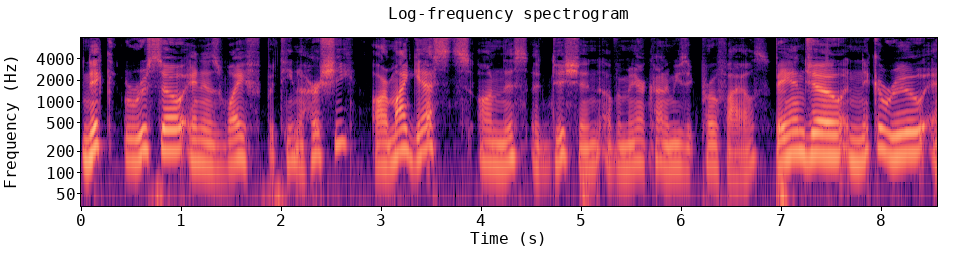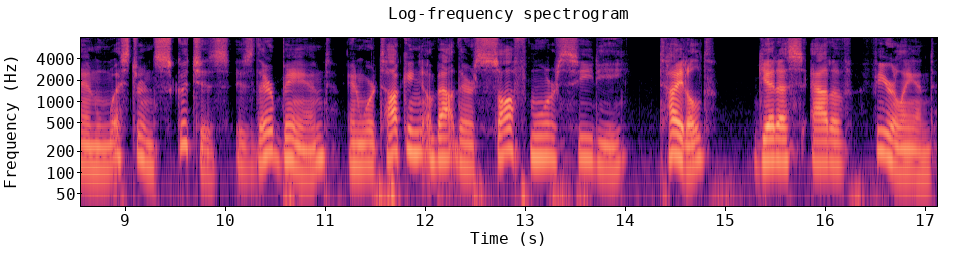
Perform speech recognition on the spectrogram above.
Nick Russo and his wife, Bettina Hershey, are my guests on this edition of Americana Music Profiles. Banjo Nickaroo and Western Scooches is their band, and we're talking about their sophomore CD titled Get Us Out of Fearland.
